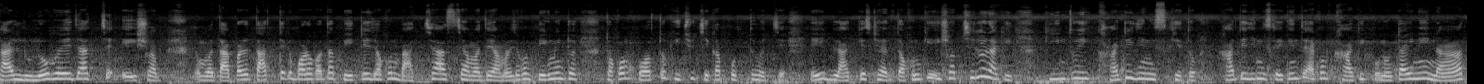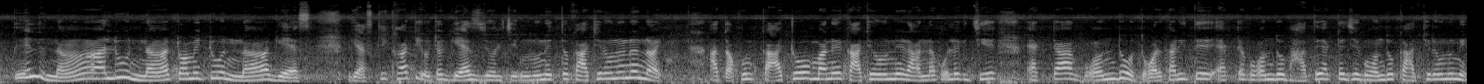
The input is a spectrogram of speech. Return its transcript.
কার লুলো হয়ে যাচ্ছে, এইসব। তারপরে তার থেকে বড় কথা, পেটে যখন বাচ্চা আসছে আমাদের, আমরা যখন প্রেগনেন্ট হই, তখন কত কিছু চেক আপ করতে হচ্ছে। এই ব্লাড টেস্ট তখন কি এইসব ছিল নাকি? কিন্তু এই খাঁটি জিনিস খেত, খাঁটি জিনিস খেয়ে, কিন্তু এখন খাঁটি কোনোটাই নেই, না তেল, না আলু, না টমেটো, না গ্যাস। গ্যাস কি খাঁটি? ওটা গ্যাস জ্বলছে। উনুনের তো কাঠের উনুনে নয়। আর তখন কাঠও মানে কাঠের উনুনে রান্না করলে যে একটা গন্ধ, তরকারিতে একটা গন্ধ, ভাতে একটা যে গন্ধ কাঠের উনুনে,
